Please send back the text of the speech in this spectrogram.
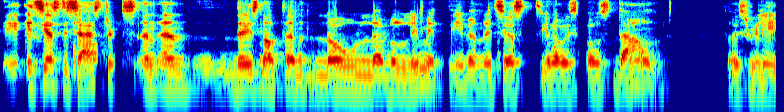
it's just disastrous, and and there is not a low level limit even. It's just you know it goes down. So it's really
